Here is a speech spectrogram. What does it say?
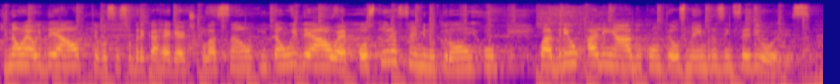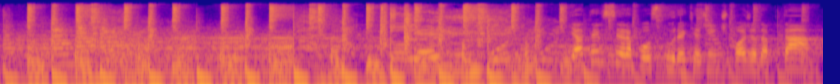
que não é o ideal porque você sobrecarrega a articulação. Então o ideal é postura firme no tronco, quadril alinhado com teus membros inferiores. Terceira postura que a gente pode adaptar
